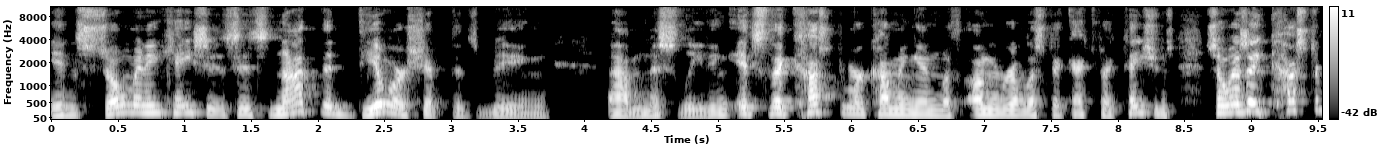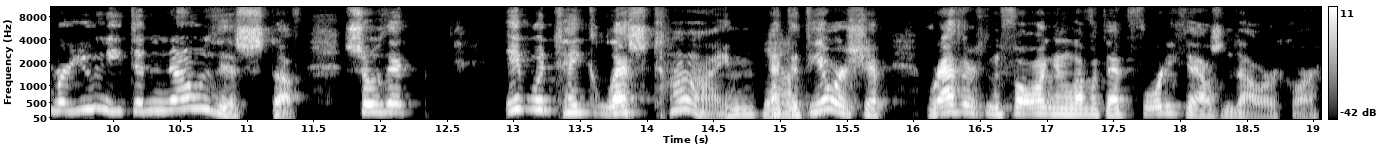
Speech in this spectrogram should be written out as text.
in so many cases, it's not the dealership that's being um, misleading. It's the customer coming in with unrealistic expectations. So, as a customer, you need to know this stuff so that it would take less time yeah. at the dealership rather than falling in love with that $40,000 car.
